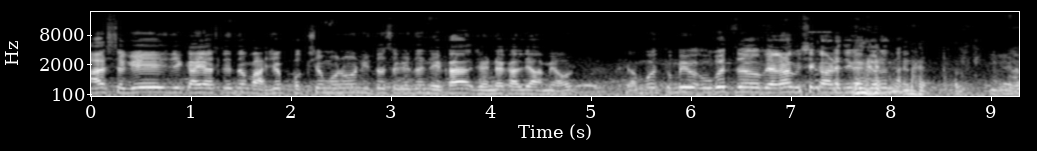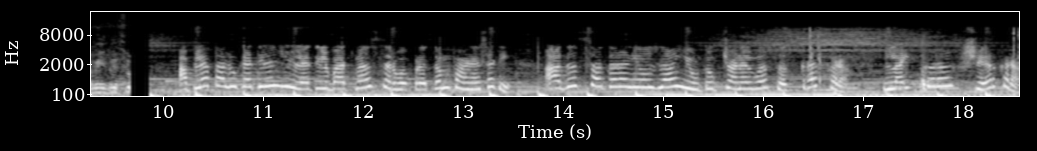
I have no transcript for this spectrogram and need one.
आज सगळे जे काही असले तर भाजप पक्ष म्हणून इथं सगळेजण एका झेंड्याखाली आम्ही आहोत. त्यामुळे तुम्ही उगाच वेगळा विषय काढायची काही गरज नाही. आपल्या तालुक्यातील जिल्ह्यातील बातम्या सर्वप्रथम पाहण्यासाठी आजच सातारा न्यूजला यूट्यूब चॅनलवर सबस्क्राईब करा लाईक करा शेअर करा.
